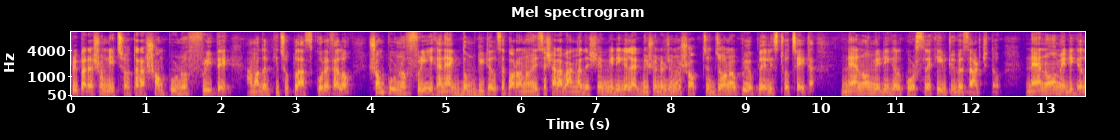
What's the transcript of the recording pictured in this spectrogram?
প্রিপারেশন নিচ্ছ, তারা সম্পূর্ণ ফ্রিতে আমাদের কিছু ক্লাস করে ফেলো। সম্পূর্ণ ফ্রি এখানে একদম ডিটেলসে পড়ানো হয়েছে সারা বাংলাদেশে। মেডিকেল অ্যাডমিশনের জন্য সবচেয়ে জনপ্রিয় প্লেলিস্ট হচ্ছে এটা। ন্যানো মেডিকেল কোর্স লেখে ইউটিউবে সার্চ দাও। ন্যানো মেডিকেল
